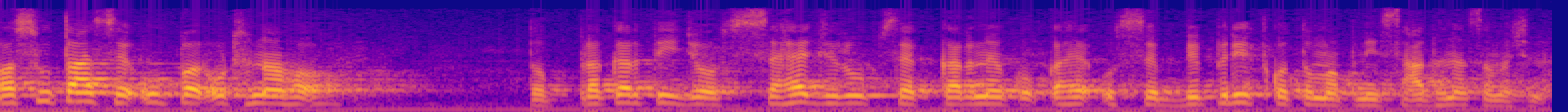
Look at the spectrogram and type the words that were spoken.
पशुता से ऊपर उठना हो तो प्रकृति जो सहज रूप से करने को कहे, उससे विपरीत को तुम अपनी साधना समझना।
